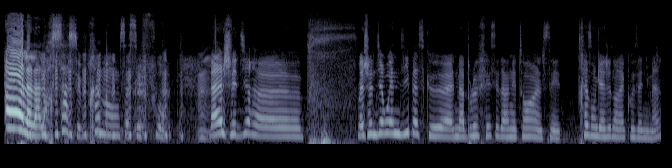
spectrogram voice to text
Oh là là, alors ça c'est vraiment, ça c'est fourbe. Bah, je vais dire, euh, pff, bah, je vais dire Wendy parce que elle m'a bluffé ces derniers temps. Elle s'est très engagée dans la cause animale.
